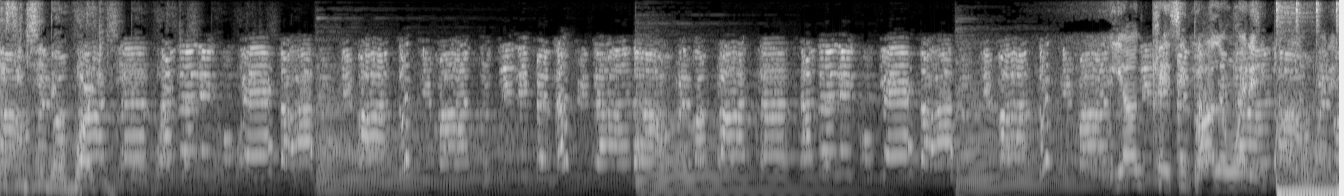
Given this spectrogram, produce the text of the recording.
ECG been working. Young Casey ballin' with it.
